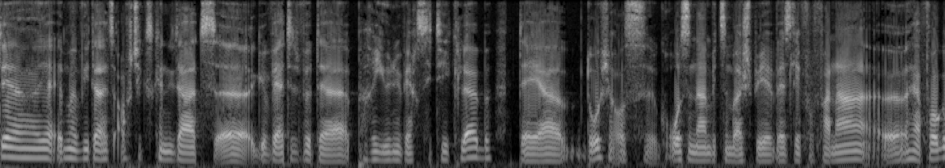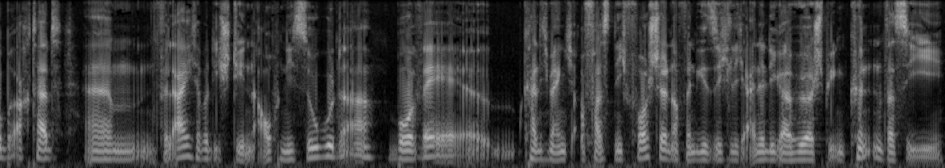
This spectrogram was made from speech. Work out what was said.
der ja immer wieder als Aufstiegskandidat äh, gewertet wird, der Paris Université Club, der ja durchaus große Namen wie zum Beispiel Wesley Fofana äh, hervorgebracht hat. Ähm, vielleicht, aber die stehen auch nicht so gut da. Beauvais äh, kann ich mir eigentlich auch fast nicht vorstellen, auch wenn die sicherlich eine Liga höher spielen könnten, was sie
